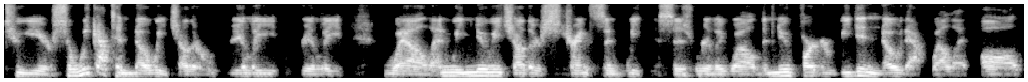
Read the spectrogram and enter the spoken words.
two years, so we got to know each other really, really well, and we knew each other's strengths and weaknesses really well. The new partner, we didn't know that well at all.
